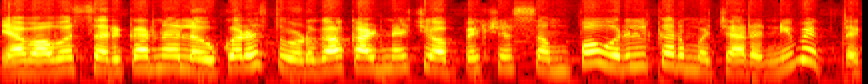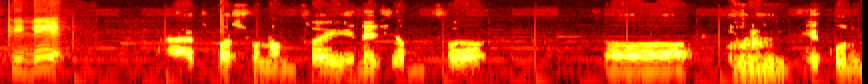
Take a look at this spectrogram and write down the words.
याबाबत सरकारने लवकरच तोडगा काढण्याची अपेक्षा संपावरील कर्मचाऱ्यांनी व्यक्त केली आहे. आजपासून आमचं एन एच एमचं एकूण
